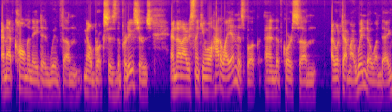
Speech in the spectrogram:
And that culminated with um, Mel Brooks as the producers. And then I was thinking, well, how do I end this book? And of course, um, I looked out my window one day,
